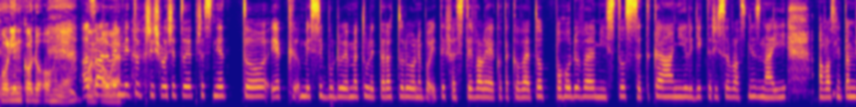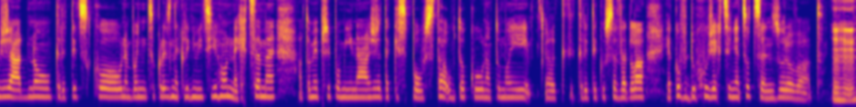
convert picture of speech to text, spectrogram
polínko do ohně. A zároveň Auer. mi to přišlo, že to je přesně to, jak my si budujeme tu literaturu nebo i ty festivaly jako takové to pohodové místo setkání lidí, kteří se vlastně znají a vlastně tam žádnou kritickou nebo cokoliv zneklidňujícího nechceme. A to mi připomíná, že taky spousta útoků na tu moji eh, kritiku se vedla jako v duchu, že chci něco cenzurovat. Mm-hmm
